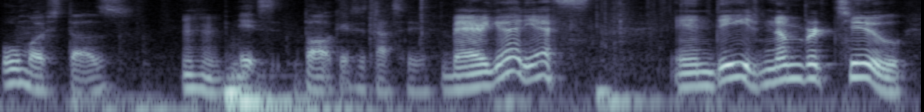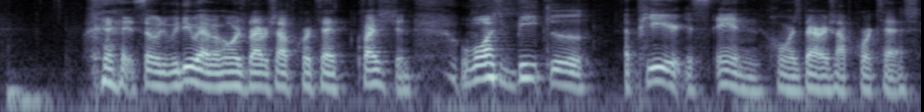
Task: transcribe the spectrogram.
almost does. Mm-hmm. It's Bart gets a tattoo. Very good, yes. Indeed. Number two. so we do have a Homer's Barbershop Quartet question. What Beatle appears in Homer's Barbershop Quartet?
